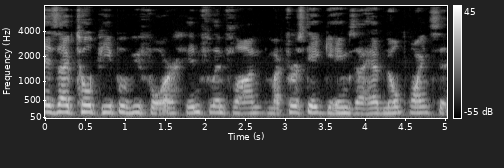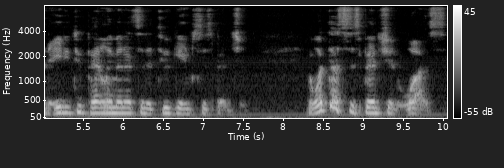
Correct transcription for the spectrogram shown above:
as I've told people before, in Flin Flon, my first eight games, I had no points and 82 penalty minutes and a two game suspension. And what that suspension was,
